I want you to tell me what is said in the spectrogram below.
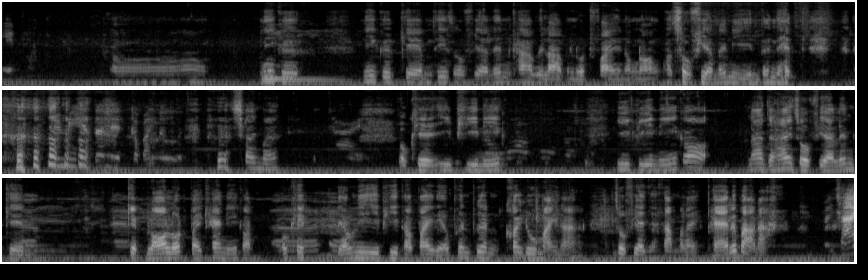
ให้หมดอ๋อ นี่คือ นี่คือเกมที่โซเฟียเล่นค่าเวลาบนรถไฟน้องๆ เพราะโซเฟียไม่มีอินเทอร์เน็ต ไม่มีอินเทอร์เน็ตกับอันอื่นใช่ไหมใช่ โอเค EP นี้ EP นี้ก็น่าจะให้โซเฟียเล่นเกมอิ่มอ่อเก็บล้อรถไปแค่นี้ก่อน โอเคเออเดี๋ยวมี EP ต่อไปเดี๋ยวเพื่อนๆ ค่อยดูใหม่นะ โซเฟียจะทำอะไร แพ้หรือเปล่านะ ไม่ใช่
